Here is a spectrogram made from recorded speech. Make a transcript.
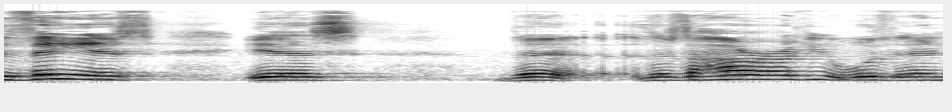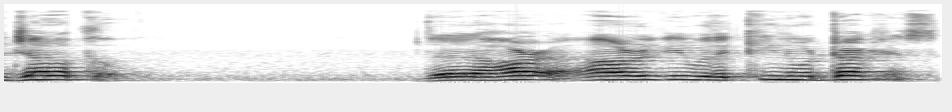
the thing is, is the, there's a hierarchy with the angelical. There's a hierarchy with the kingdom of darkness.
